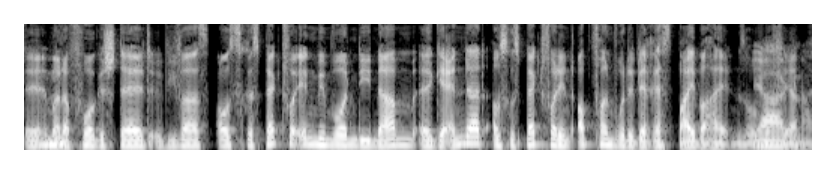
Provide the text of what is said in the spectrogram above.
äh, Mhm. immer davor gestellt. Wie war es? Aus Respekt vor irgendwem wurden die Namen äh, geändert. Aus Respekt vor den Opfern wurde der Rest beibehalten, so Ja, ungefähr. genau.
